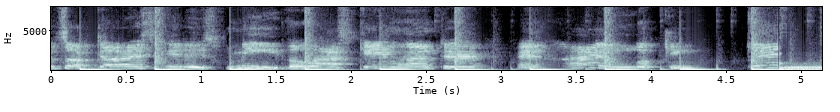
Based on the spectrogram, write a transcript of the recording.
What's up guys? It is me, the last game hunter, and I am looking gang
